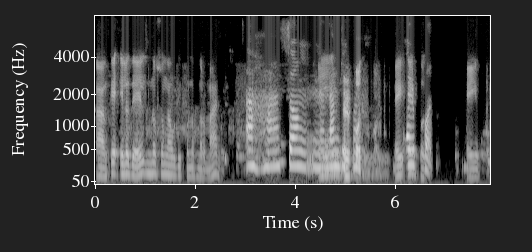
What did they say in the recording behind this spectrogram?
Aunque los de él no son audífonos normales. ajá, son Air- inalámbricos. Air- AirPod. AirPod.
